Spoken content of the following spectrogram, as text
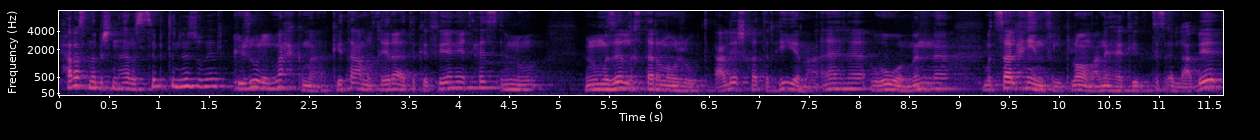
حرصنا باش نهار السبت نهزوا كي يجوا للمحكمة كي تعمل قراءتك الثانية تحس إنه مازال الخطر موجود. علاش؟ خاطر هي مع أهلها وهو منا. متصالحين في ال plan معناها كي تسأل العباد.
